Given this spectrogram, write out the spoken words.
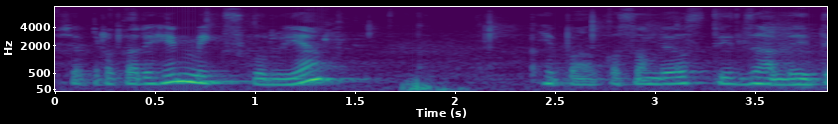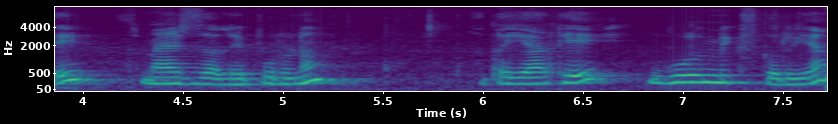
अशा प्रकारे हे मिक्स करूया. हे पहा कसं व्यवस्थित झालं आहे ते. स्मॅश झालं आहे पूर्ण. आता यात हे गूळ मिक्स करूया.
